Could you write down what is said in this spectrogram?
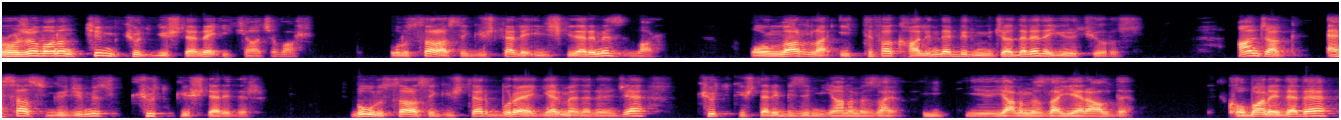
Rojava'nın tüm Kürt güçlerine ihtiyacı var. Uluslararası güçlerle ilişkilerimiz var. Onlarla ittifak halinde bir mücadele de yürütüyoruz. Ancak esas gücümüz Kürt güçleridir. Bu uluslararası güçler buraya gelmeden önce Kürt güçleri bizim yanımızda yanımızda yer aldı. Kobane'de de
